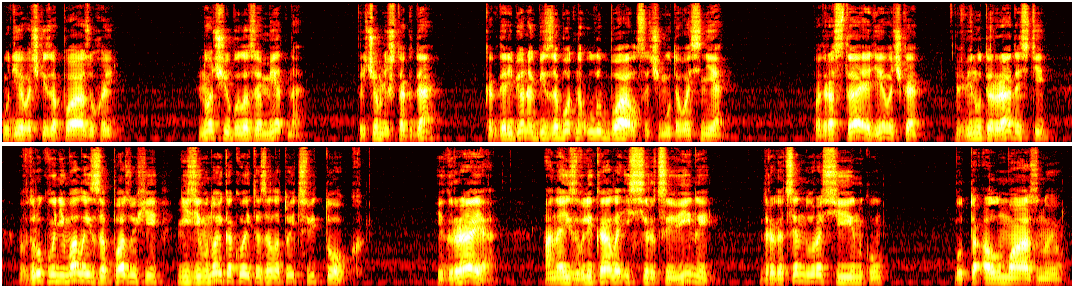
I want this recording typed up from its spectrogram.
у девочки за пазухой. Ночью было заметно, причем лишь тогда, когда ребенок беззаботно улыбался чему-то во сне. Подрастая, девочка в минуты радости вдруг вынимала из-за пазухи неземной какой-то золотой цветок. Играя, она извлекала из сердцевины драгоценную росинку, будто алмазную –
